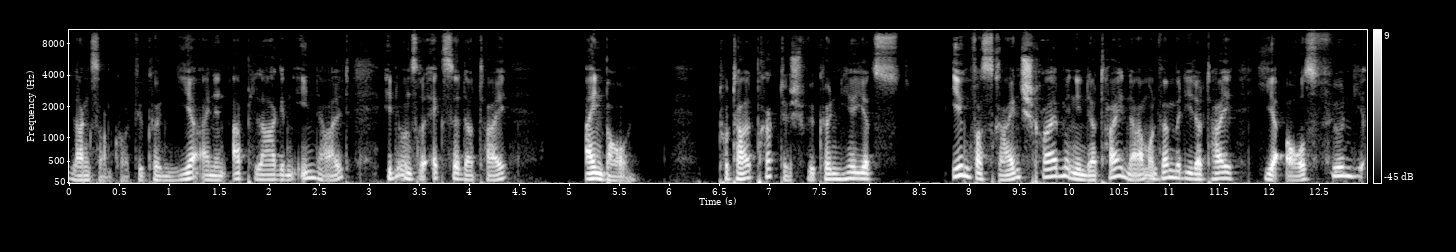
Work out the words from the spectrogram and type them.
langsam Gott, wir können hier einen Ablageninhalt in unsere Exe-Datei einbauen. Total praktisch. Wir können hier jetzt irgendwas reinschreiben in den Dateinamen und wenn wir die Datei hier ausführen, die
